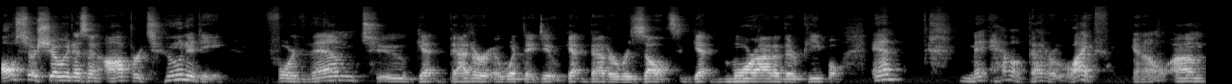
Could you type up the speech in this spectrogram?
also show it as an opportunity for them to get better at what they do get better results get more out of their people and have a better life you know um,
